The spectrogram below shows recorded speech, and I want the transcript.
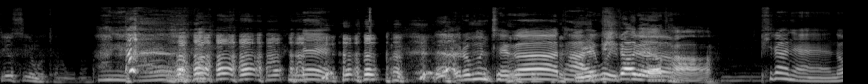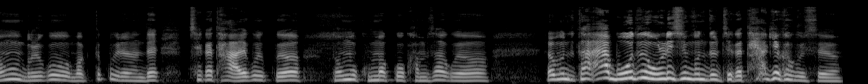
띄어쓰기 못하는구나. 아니야. 다요. 근데 여러분 제가 다 알고 피라냐야, 있고요. 다. 피라냐 너무 물고 막 뜯고 이러는데 제가 다 알고 있고요. 너무 고맙고 감사하고요. 여러분들 다 모든 올리신 분들 제가 다 기억하고 있어요.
